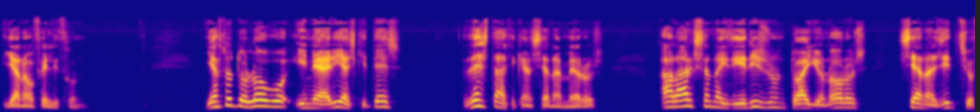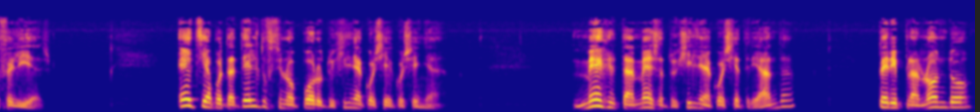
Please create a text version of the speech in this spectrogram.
για να ωφεληθούν. Γι' αυτό το λόγο οι νεαροί ασκητές δεν στάθηκαν σε ένα μέρος, αλλά άρχισαν να γυρίζουν το Άγιον Όρος σε αναζήτηση ωφελίας. Έτσι από τα τέλη του φθινοπόρου του 1929 μέχρι τα μέσα του 1930 περιπλανόντο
